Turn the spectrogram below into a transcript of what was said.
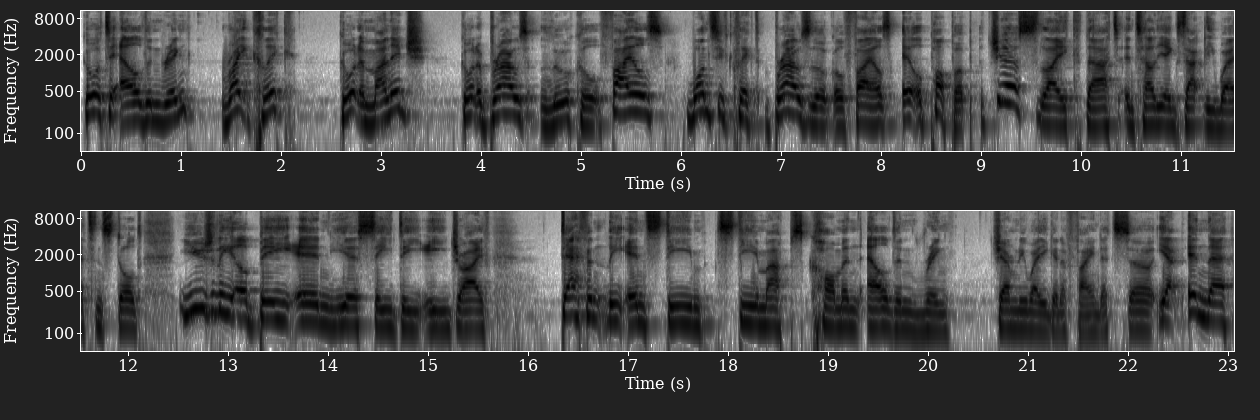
go to Elden Ring, right click, go to manage, go to browse local files. Once you've clicked browse local files, it'll pop up just like that and tell you exactly where it's installed. Usually it'll be in your CDE drive definitely in Steam, Steam apps, common Elden Ring, generally where you're going to find it. So, yeah, in there,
